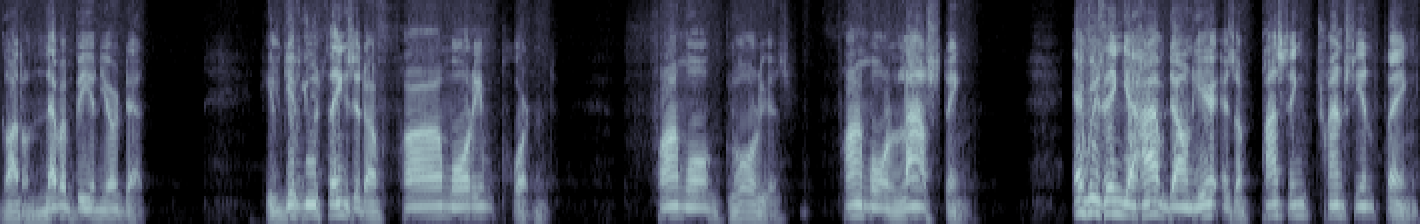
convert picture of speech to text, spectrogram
God will never be in your debt. He'll give you things that are far more important far more glorious, far more lasting. Everything you have down here is a passing, transient thing.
